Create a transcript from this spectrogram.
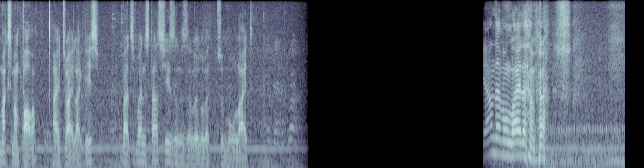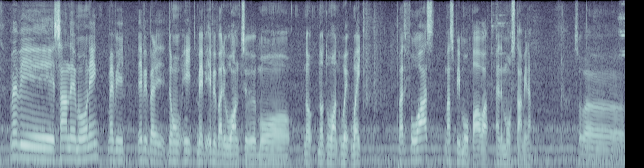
maximum power. I try like this but when start season is a little bit too more light And won't lie maybe Sunday morning, maybe everybody don't eat, maybe everybody want to more, not, not want wait, wait. But for us, must be more power and more stamina. So uh,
